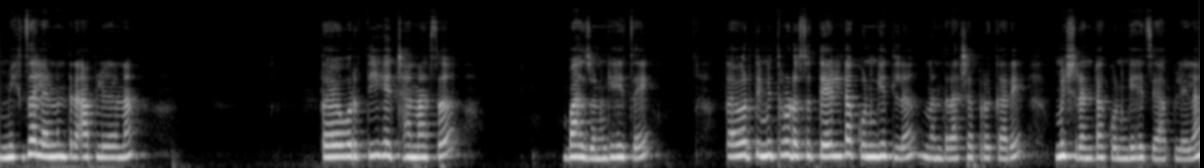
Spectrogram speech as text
मिक्स झाल्यानंतर आपल्याला ना तव्यावरती हे छान असं भाजून घ्यायचं आहे तव्यावरती मी थोडंसं तेल टाकून घेतलं. नंतर अशा प्रकारे मिश्रण टाकून घ्यायचं आहे आपल्याला.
